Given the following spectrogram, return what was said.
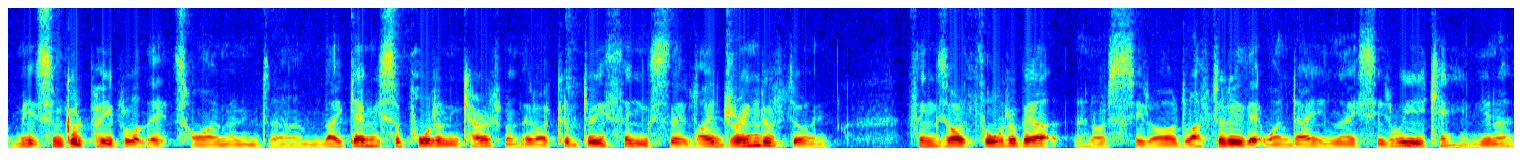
I met some good people at that time and um, they gave me support and encouragement that I could do things that I dreamed of doing things I'd thought about and I said, oh, I'd love to do that one day and they said, well you can, you know,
